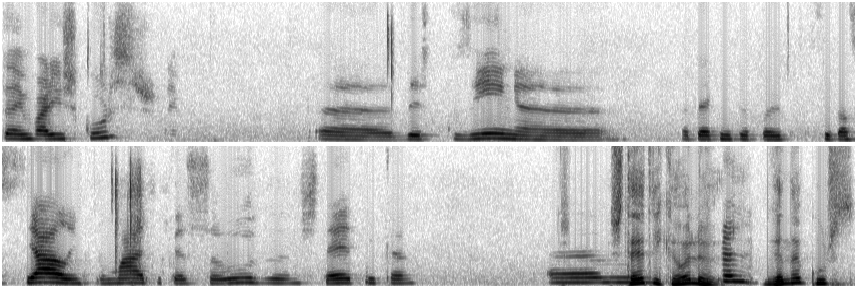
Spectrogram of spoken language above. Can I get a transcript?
tem vários cursos, ah, desde cozinha, a técnica de apoio psicossocial, informática, saúde, estética. Ahm, Estética, olha, grande curso.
